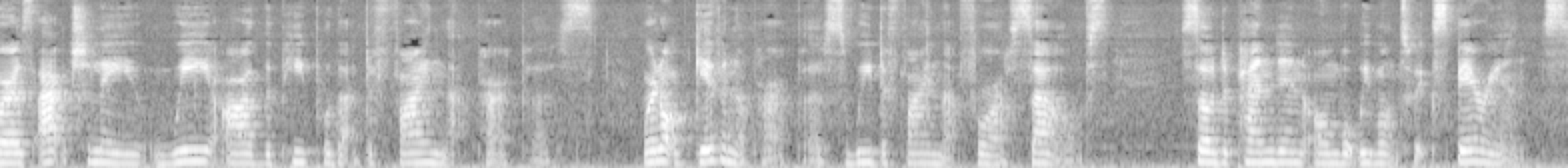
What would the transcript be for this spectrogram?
Whereas actually, we are the people that define that purpose. We're not given a purpose, we define that for ourselves. So, depending on what we want to experience,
